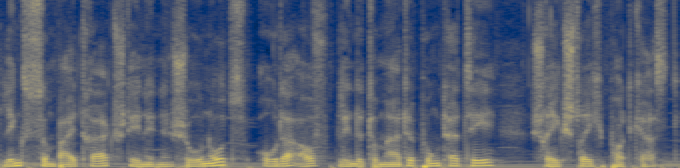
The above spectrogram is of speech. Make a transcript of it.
Links zum Beitrag stehen in den Shownotes oder auf blindetomate.at-podcast.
